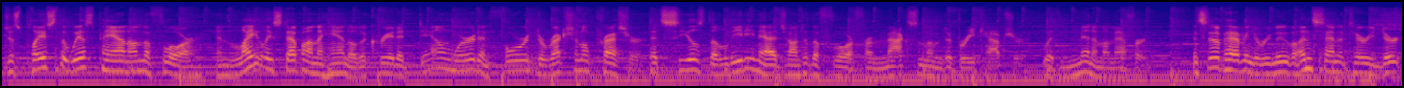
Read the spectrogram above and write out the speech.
Just place the Wisp pan on the floor and lightly step on the handle to create a downward and forward directional pressure that seals the leading edge onto the floor for maximum debris capture with minimum effort. Instead of having to remove unsanitary dirt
